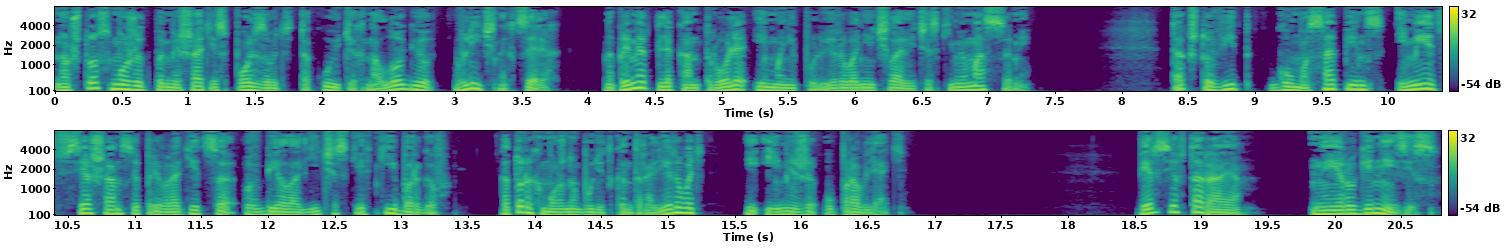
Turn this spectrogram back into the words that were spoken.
Но что сможет помешать использовать такую технологию в личных целях, например, для контроля и манипулирования человеческими массами? Так что вид Homo sapiens имеет все шансы превратиться в биологических киборгов, которых можно будет контролировать и ими же управлять. Версия вторая. Нейрогенезис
